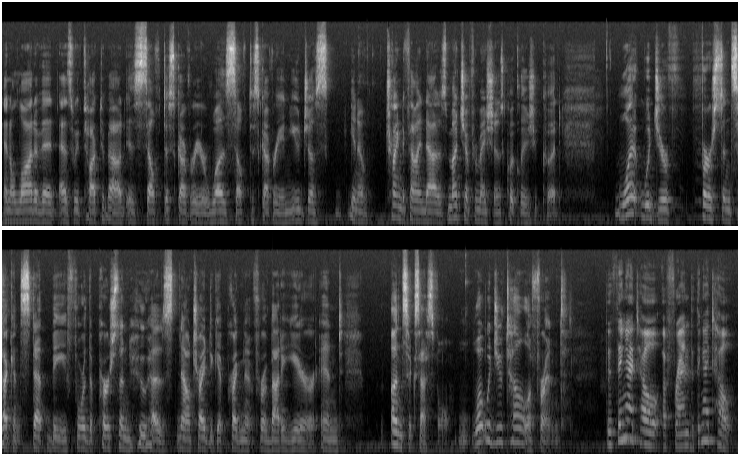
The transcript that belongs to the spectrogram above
and a lot of it, as we've talked about, is self discovery or was self discovery, and you just, you know, trying to find out as much information as quickly as you could. What would your first and second step be for the person who has now tried to get pregnant for about a year and unsuccessful? What would you tell a friend? The thing I tell a friend, the thing I tell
